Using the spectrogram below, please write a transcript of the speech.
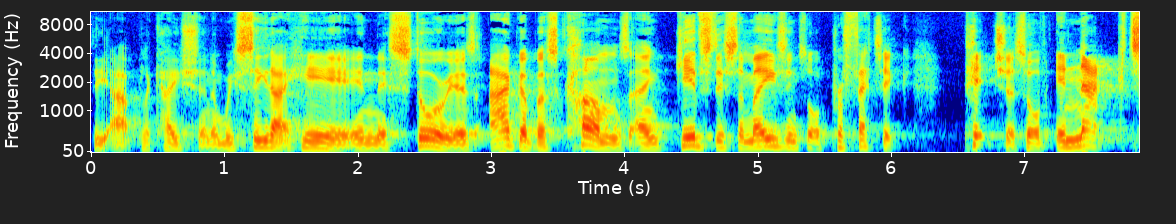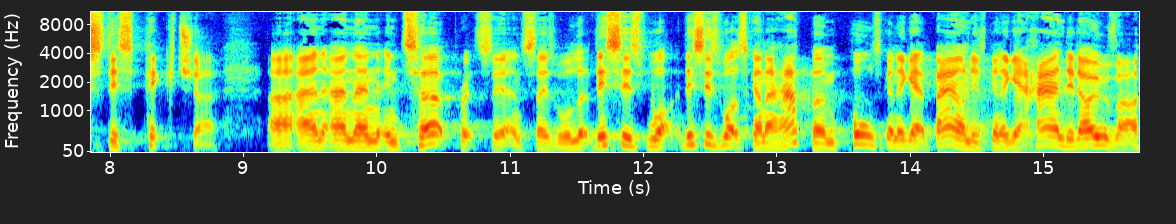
the application. And we see that here in this story as Agabus comes and gives this amazing sort of prophetic picture, sort of enacts this picture. Uh, and, and then interprets it and says, well, look, this is, what, this is what's going to happen. Paul's going to get bound, he's going to get handed over.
